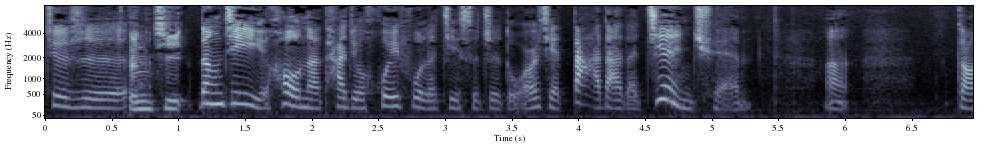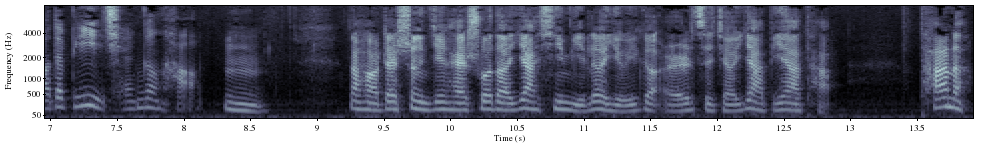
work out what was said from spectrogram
就是登基，登基以后呢，他就恢复了祭司制度，而且大大的健全，嗯，搞得比以前更好。嗯，那好，这圣经还说到亚西米勒有一个儿子叫亚比亚塔，他呢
